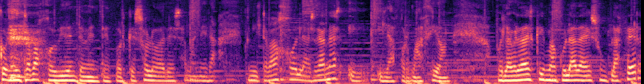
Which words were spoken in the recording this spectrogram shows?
con el trabajo, evidentemente, porque solo de esa manera, con el trabajo, las ganas y, la formación. Pues la verdad es que Inmaculada es un placer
